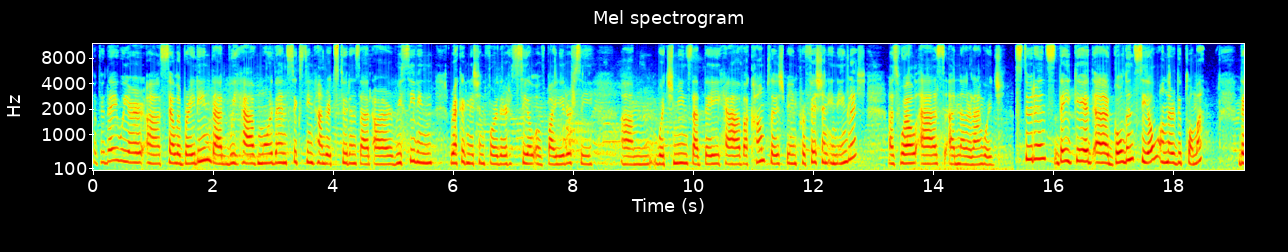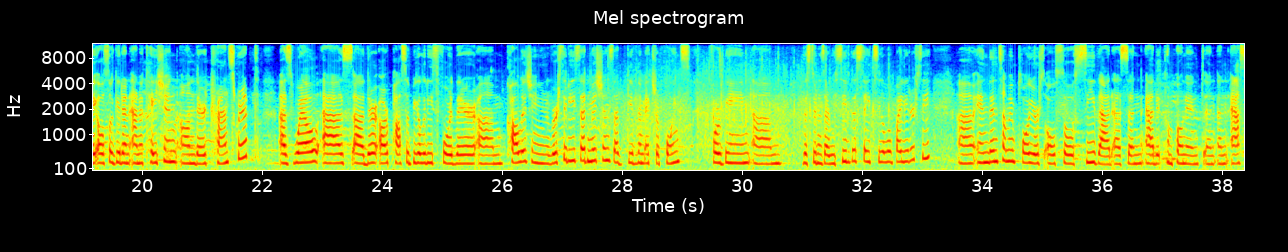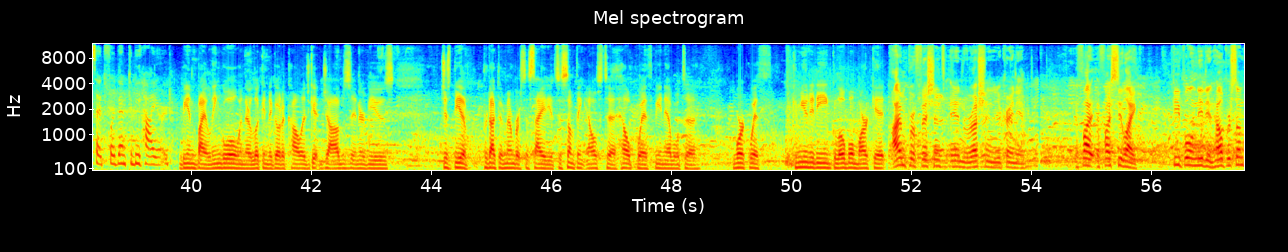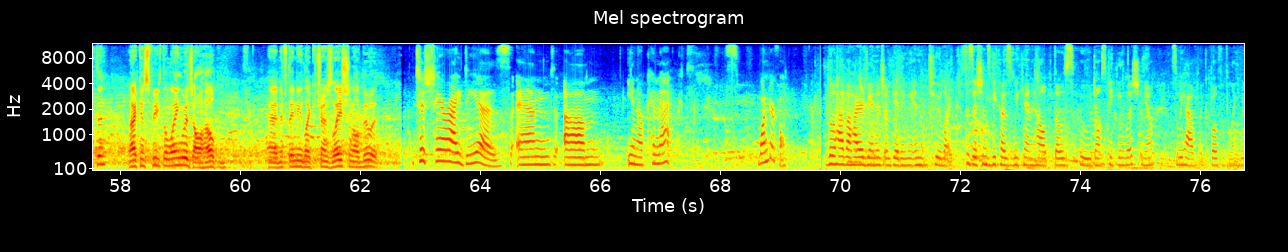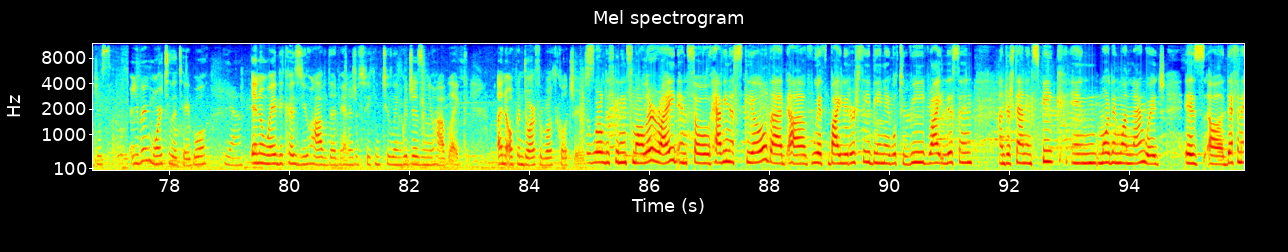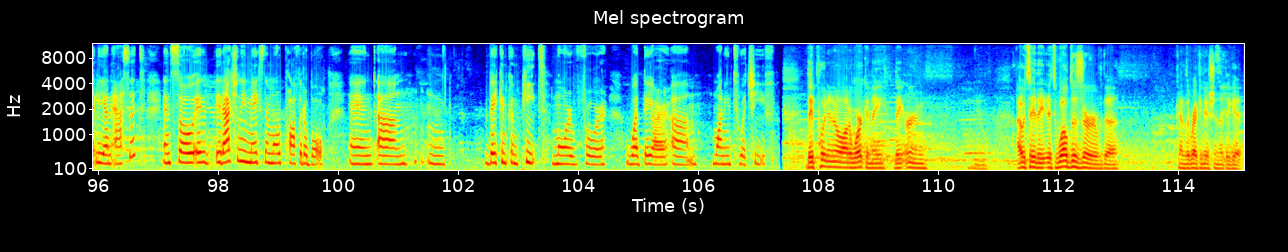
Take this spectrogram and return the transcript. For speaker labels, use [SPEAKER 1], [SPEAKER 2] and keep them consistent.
[SPEAKER 1] So today we are uh, celebrating that we have more than 1,600 students that are receiving recognition for their seal of biliteracy, um, which means that they have accomplished being proficient in English as well as another language. Students, they get a golden seal on their diploma. They also get an annotation on their transcript as well as uh, there are possibilities for their um, college and universities admissions that give them extra points for being um, the students that receive the state seal of biliteracy. Uh, and then some employers also see that as an added component and an asset for them to be hired.
[SPEAKER 2] Being bilingual when they're looking to go to college, get jobs, interviews, just be a productive member of society. It's just something else to help with being able to work with community, global market.
[SPEAKER 3] I'm proficient in Russian and Ukrainian. If I, if I see like people needing help or something, and I can speak the language, I'll help them. And if they need like a translation, I'll do it.
[SPEAKER 4] To share ideas and, um, you know, connect. It's wonderful.
[SPEAKER 5] We'll have a higher advantage of getting into like positions because we can help those who don't speak English, you know. So we have like both of the languages.
[SPEAKER 6] You bring more to the table.
[SPEAKER 5] Yeah.
[SPEAKER 6] In a way because you have the advantage of speaking two languages and you have like an open door for both cultures.
[SPEAKER 1] The world is getting smaller, right? And so having a skill that uh, with biliteracy, being able to read, write, listen, understand and speak in more than one language is uh, definitely an asset. And so it, it actually makes them more profitable and um, mm, they can compete more for what they are um, wanting to achieve.
[SPEAKER 2] They put in a lot of work and they, they earn, you know, I would say they, it's well deserved the kind of the recognition that they get.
